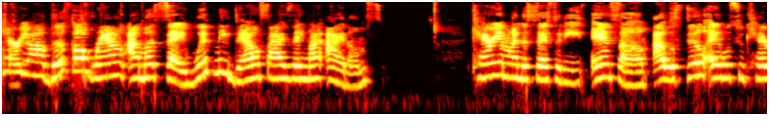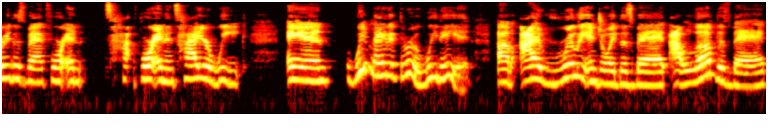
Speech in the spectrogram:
carry, y'all. This go round, I must say, with me downsizing my items, carrying my necessities and some, I was still able to carry this bag for an for an entire week. And we made it through. We did. Um, I really enjoyed this bag. I love this bag.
